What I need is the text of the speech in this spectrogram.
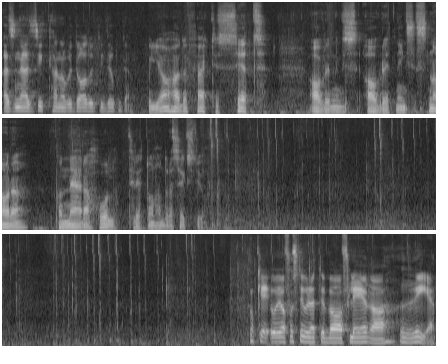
از نزدیک تناب دار رو دیده بودم Och jag hade faktiskt sett avrättnings, avrättningssnara på nära håll 1360. Okej, och jag förstod att det var flera rep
